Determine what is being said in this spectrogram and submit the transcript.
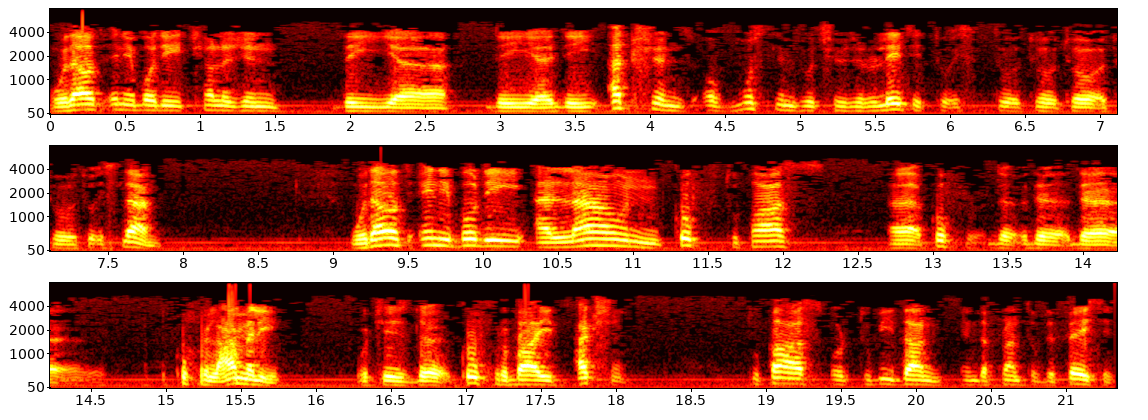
without anybody challenging the uh, the uh, the actions of Muslims which is related to to to to, to, Islam, without anybody allowing kufr to pass uh, kufr the, the kufr al-amali, which is the kufr by action, to pass or to be done in the front of the faces.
